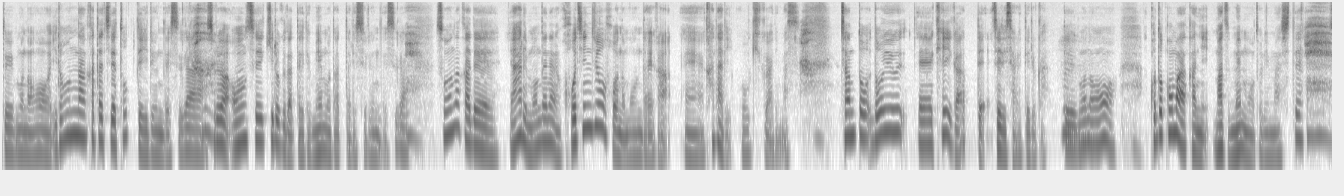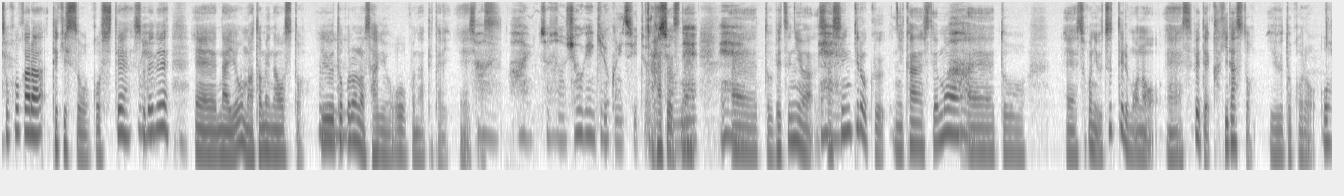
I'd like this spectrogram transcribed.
というものをいろんな形で取っているんですが、はい、それは音声記録だったりメモだったりするんですが、えー、その中でやはり問題なのは個人情報の問題が、えー、かなり大きくあります。はいちゃんとどういう、えー、経緯があって整理されているかというものを事細かにまずメモを取りまして、うん、そこからテキストを起こしてそれで、えー、内容をまとめ直すというところの作業を行ってたり、えー、します。はい、はい、その証言記録についてはですね。えー、と別には写真記録に関しても、えー、とえー、そこに写っているものを、えー、全て書き出すというところを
